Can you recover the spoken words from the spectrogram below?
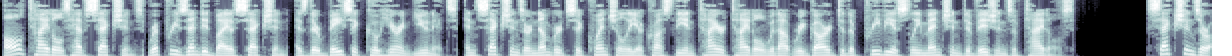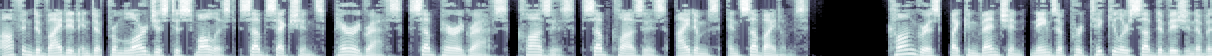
All titles have sections represented by a section, as their basic coherent units, and sections are numbered sequentially across the entire title without regard to the previously mentioned divisions of titles. Sections are often divided into from largest to smallest subsections, paragraphs, subparagraphs, clauses, subclauses, items, and subitems. Congress, by convention, names a particular subdivision of a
